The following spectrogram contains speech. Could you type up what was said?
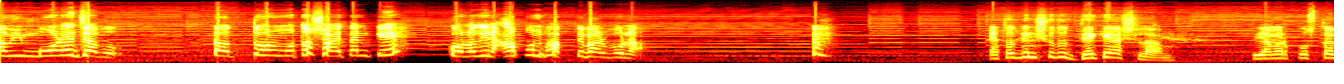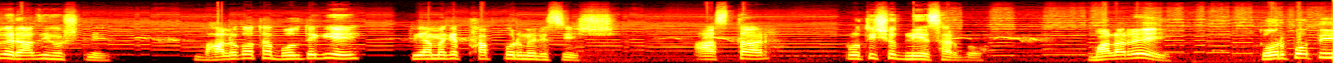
আমি মরে যাব। তাও তোর মতো শয়তানকে কোনোদিন আপন ভাবতে পারব না। এতদিন শুধু দেখে আসলাম তুই আমার প্রস্তাবে রাজি হসনি। ভালো কথা বলতে গিয়ে তুই আমাকে থাপ্পড় মেরেছিস। আজ তার প্রতিশোধ নিয়ে ছাড়বো। মালা রে তোর প্রতি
